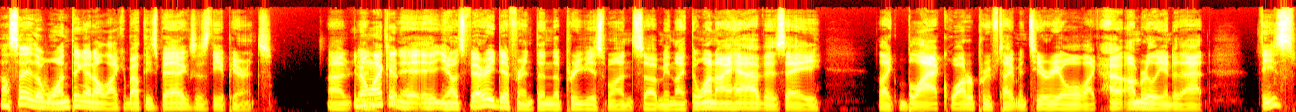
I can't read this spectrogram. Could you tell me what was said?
I'll say the one thing I don't like about these bags is the appearance. Uh, You don't like it? You know, it's very different than the previous one. So I mean, like the one I have is a like black waterproof type material. Like I, I'm really into that. These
